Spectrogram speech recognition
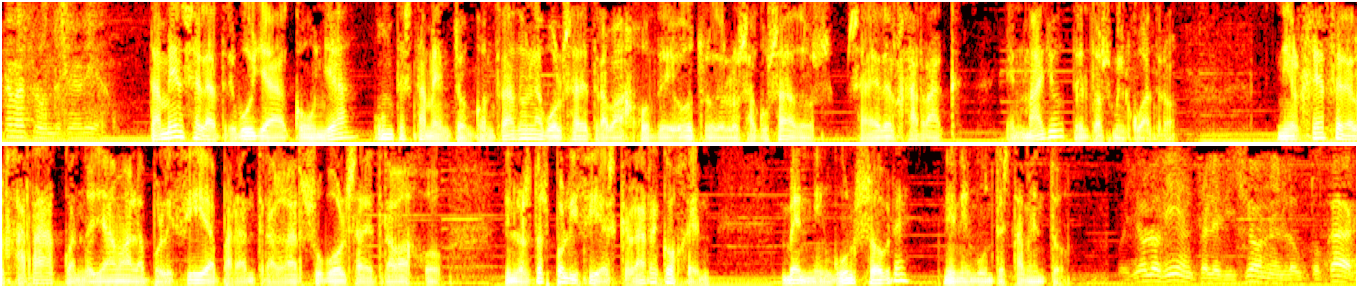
No me pregunte, señoría. También se le atribuye a Kounya un testamento encontrado en la bolsa de trabajo de otro de los acusados, Saed el Harrak, en mayo del 2004. Ni el jefe del Harrak, cuando llama a la policía para entregar su bolsa de trabajo, ni los dos policías que la recogen, ven ningún sobre ni ningún testamento. Pues yo lo vi en televisión, en el autocar,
